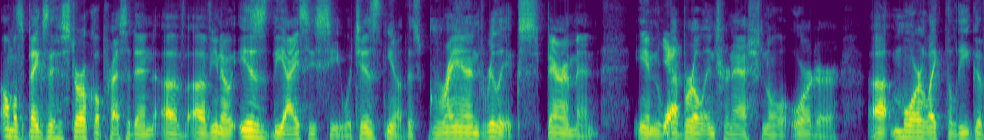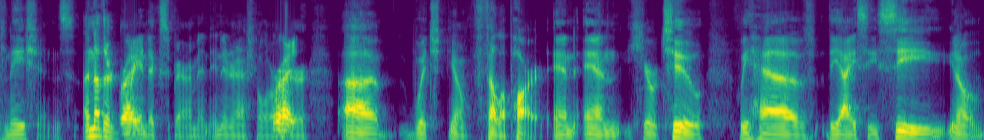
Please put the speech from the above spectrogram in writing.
almost begs the historical precedent of, of, you know, is the ICC, which is, you know, this grand, really experiment in yeah. liberal international order, uh, more like the League of Nations, another grand right. experiment in international order, right. uh, which, you know, fell apart. And, and here too, we have the ICC, you know,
